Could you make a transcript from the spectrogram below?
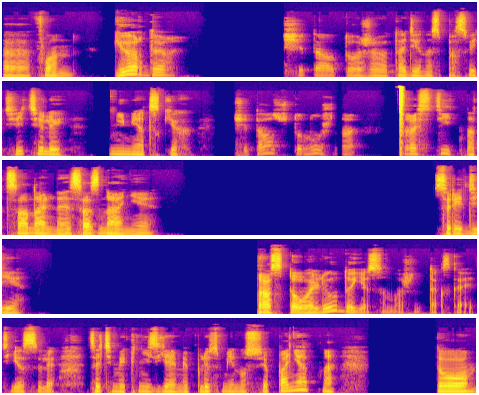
э, фон Гердер считал тоже вот один из просветителей немецких, считал, что нужно растить национальное сознание среди простого люда, если можно так сказать, если с этими князьями плюс-минус все понятно, то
